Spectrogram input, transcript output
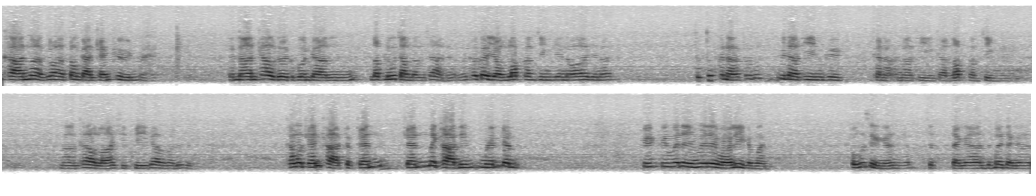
ำคาญมากว่าต้องการแขนคืนแต่นานเข้าโดยกระบวนการรับรู้ตามธรรมชาตินะมันเขาก็ยอมรับความจริงเพียน้อยเพียน้อยทุก ๆ ขณะทุกๆวินาทีมันคือขณะนาทีการรับความจริงนานเข้าหลายสิบปีเข้าก็รู้สึกคำว่าแขนขาดกับแขนแขนไม่ขาดนี่เหมือนกัน คือคือไม่ได้ไม่ได้วอรี่กับมัน ผมรู้สึกอย่างนั้นครับ จะแต่งงานจะไม่แต่งงาน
